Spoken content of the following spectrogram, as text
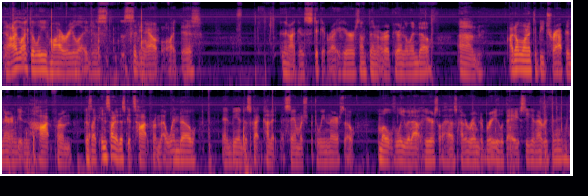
And I like to leave my relay just sitting out like this. And then I can stick it right here or something or up here in the window. Um, I don't want it to be trapped in there and getting hot from, because like inside of this gets hot from that window and being just got kind of sandwiched between there. So I'm gonna leave it out here so it has kind of room to breathe with the AC and everything.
